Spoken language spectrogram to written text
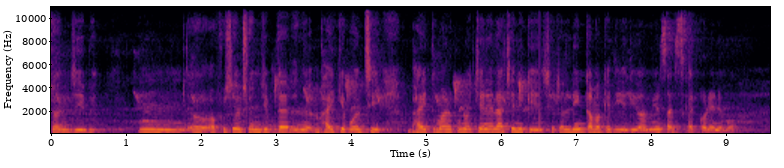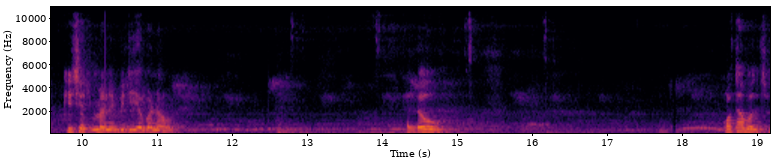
সঞ্জীব। অফিসিয়াল সঞ্জীব ভাইকে বলছি, ভাই, তোমার কোনো চ্যানেল আছে নাকি? সেটার লিঙ্ক আমাকে দিয়ে দিও, আমিও সাবস্ক্রাইব করে নেব। কিসের মানে ভিডিও বানাও? হ্যালো কথা বলছো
